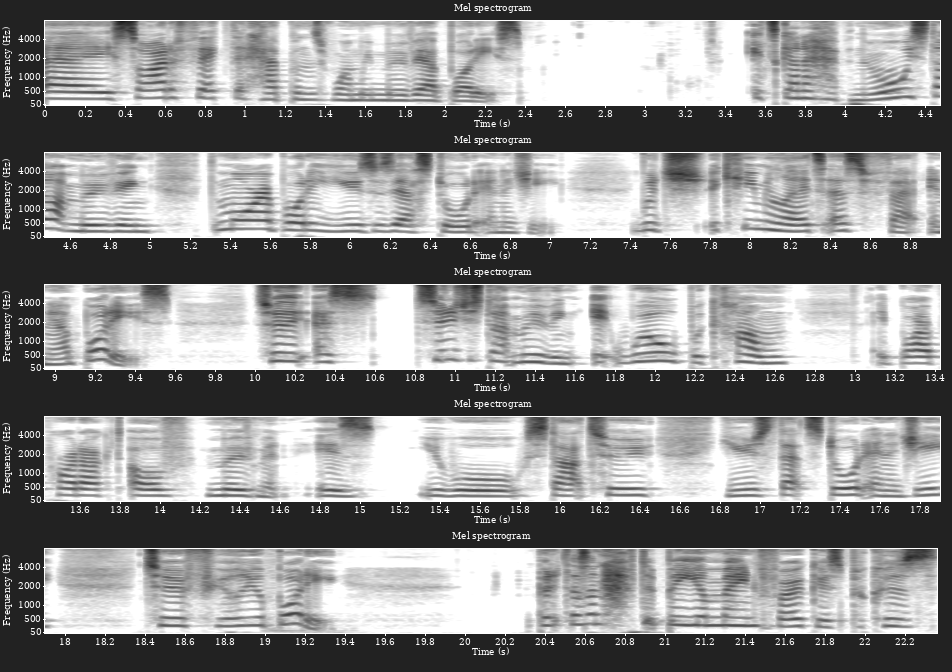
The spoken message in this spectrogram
a side effect that happens when we move our bodies. It's going to happen. The more we start moving, the more our body uses our stored energy, which accumulates as fat in our bodies. So as soon as you start moving, it will become a byproduct of movement is you will start to use that stored energy to fuel your body. But it doesn't have to be your main focus because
